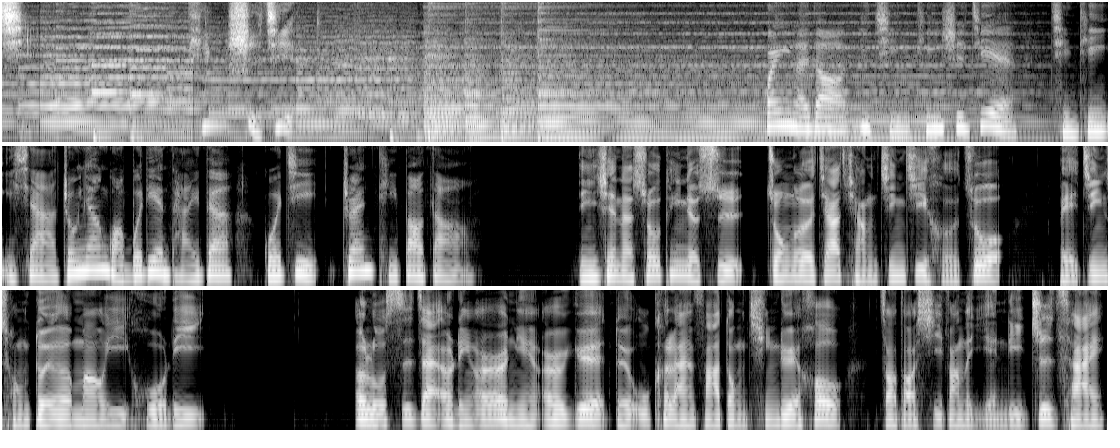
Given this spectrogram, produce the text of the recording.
起听世界，欢迎来到一起听世界，请听一下中央广播电台的国际专题报道。您现在收听的是中俄加强经济合作，北京从对俄贸易获利。俄罗斯在二零二二年二月对乌克兰发动侵略后，遭到西方的严厉制裁，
